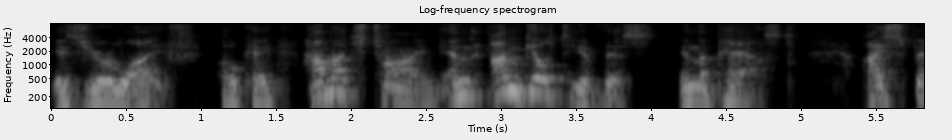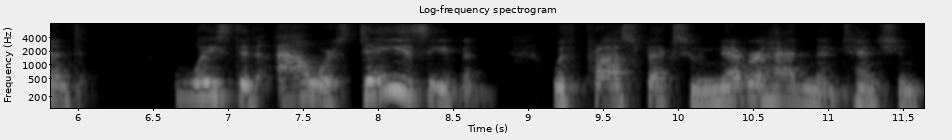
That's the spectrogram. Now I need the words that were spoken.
is your life, okay? How much time, and I'm guilty of this in the past. I spent wasted hours, days even, with prospects who never had an intention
